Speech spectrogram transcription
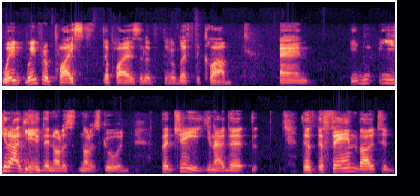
we we've replaced the players that have that have left the club, and you could argue they're not as not as good. But gee, you know the the, the fan voted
